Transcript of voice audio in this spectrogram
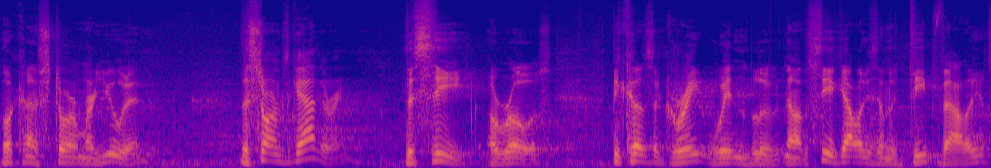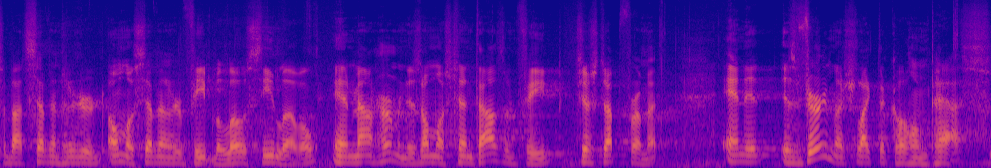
What kind of storm are you in? The storm's gathering. The sea arose because a great wind blew. Now, the Sea of Galilee is in a deep valley. It's about 700, almost 700 feet below sea level. And Mount Hermon is almost 10,000 feet just up from it. And it is very much like the Cajon Pass.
